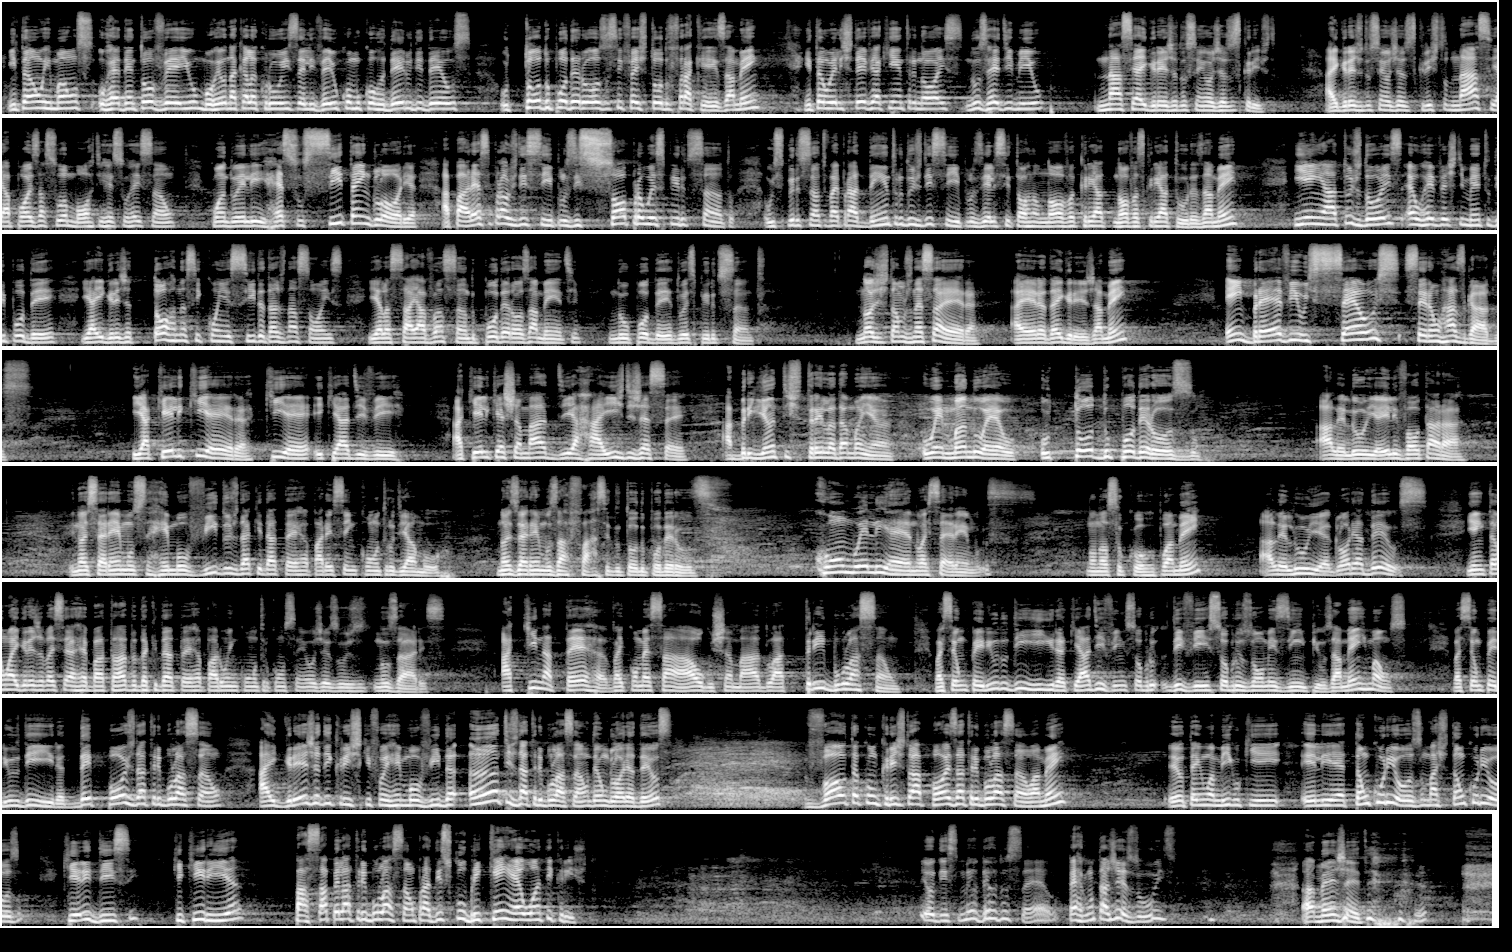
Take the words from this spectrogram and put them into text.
Então, irmãos, o Redentor veio, morreu naquela cruz, ele veio como Cordeiro de Deus, o Todo-Poderoso se fez todo fraqueza, amém? Então, ele esteve aqui entre nós, nos redimiu, nasce a igreja do Senhor Jesus Cristo. A igreja do Senhor Jesus Cristo nasce após a sua morte e ressurreição, quando ele ressuscita em glória, aparece para os discípulos e sopra o Espírito Santo. O Espírito Santo vai para dentro dos discípulos e eles se tornam novas criaturas, amém? E em Atos 2 é o revestimento de poder, e a igreja torna-se conhecida das nações e ela sai avançando poderosamente no poder do Espírito Santo. Nós estamos nessa era, a era da igreja, amém? Em breve os céus serão rasgados, e aquele que era, que é e que há de vir, aquele que é chamado de a raiz de Jessé, a brilhante estrela da manhã, o Emanuel, o Todo-Poderoso, aleluia, ele voltará. E nós seremos removidos daqui da terra para esse encontro de amor. Nós veremos a face do Todo-Poderoso. Como ele é, nós seremos no nosso corpo. Amém? Aleluia, glória a Deus. E então a igreja vai ser arrebatada daqui da terra para um encontro com o Senhor Jesus nos ares. Aqui na terra vai começar algo chamado a tribulação. Vai ser um período de ira que há de vir sobre, de vir sobre os homens ímpios. Amém, irmãos? Vai ser um período de ira. Depois da tribulação, a igreja de Cristo que foi removida antes da tribulação, dê um glória a Deus, volta com Cristo após a tribulação. Amém? Eu tenho um amigo que ele é tão curioso, mas tão curioso, que ele disse que queria passar pela tribulação para descobrir quem é o anticristo. Eu disse, meu Deus do céu, pergunta a Jesus. Amém, gente?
